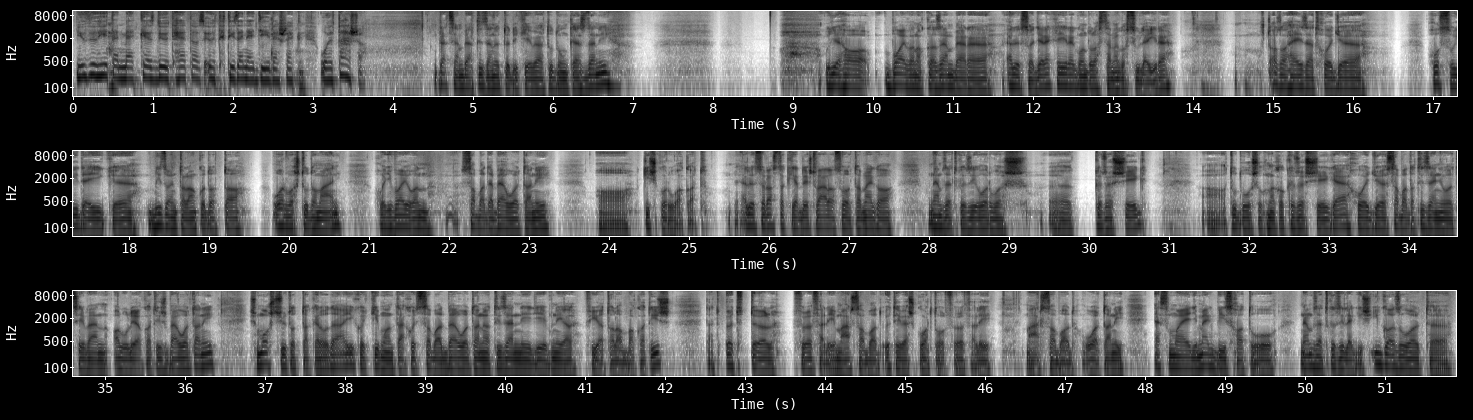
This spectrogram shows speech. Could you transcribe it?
Jövő héten megkezdődhet az 5-11 évesek oltása? December 15-ével tudunk kezdeni. Ugye, ha baj van, akkor az ember először a gyerekeire gondol, aztán meg a szüleire. Most az a helyzet, hogy hosszú ideig bizonytalankodott a orvostudomány, hogy vajon szabad-e beoltani a kiskorúakat. Először azt a kérdést válaszolta meg a nemzetközi orvos közösség, a tudósoknak a közössége, hogy szabad a 18 éven aluliakat is beoltani, és most jutottak el odáig, hogy kimondták, hogy szabad beoltani a 14 évnél fiatalabbakat is, tehát 5-től fölfelé már szabad, 5 éves kortól fölfelé már szabad oltani. Ezt ma egy megbízható, nemzetközileg is igazolt, a,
